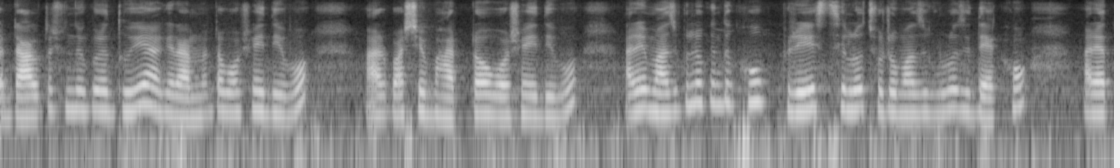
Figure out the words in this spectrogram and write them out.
আর ডালটা সুন্দর করে ধুয়ে আগে রান্নাটা বসাই দেব, আর পাশে ভাতটাও বসাই দেব। আর এই মাছগুলো কিন্তু খুব ফ্রেশ ছিল, ছোট মাছগুলো যে দেখো, আর এত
